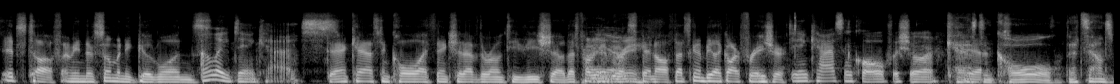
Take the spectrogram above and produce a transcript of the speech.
It's tough. I mean, there's so many good ones. I like Dan Cass. Dan Cass and Cole, I think, should have their own TV show. That's probably I gonna be our agree. spin-off. That's gonna be like our Frasier. Dan Cass and Cole for sure. Cast Yeah. and Cole. That sounds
